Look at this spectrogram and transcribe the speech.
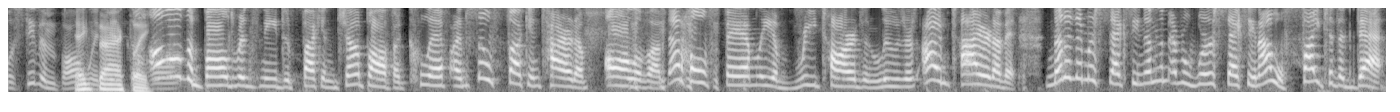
Well, Stephen Baldwin. did the Exactly. All the Baldwins need to fucking jump off a cliff. I'm so fucking tired of all of them. That whole family of retards and losers. I'm tired of it. None of them are sexy. None of them ever were sexy, and I will fight to the death.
